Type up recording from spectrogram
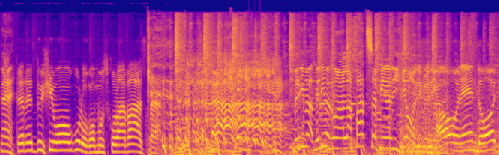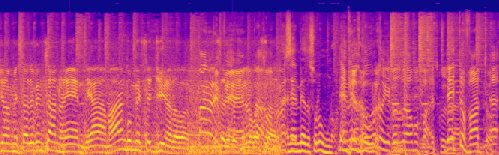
Eh. ti riducevo il culo con muscolo a pasta. Veniva, veniva con la pazza piena di chiodi, praticamente. Oh, niente, oggi non mi state pensando niente, ah, ma anche un messaggino da voi. Ma non è vero, no, qualcosa. Me ne ha inviato solo uno. Ne abbiamo vedo uno uno. che cosa dovevamo fare? Scusa. Detto fatto. Eh,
